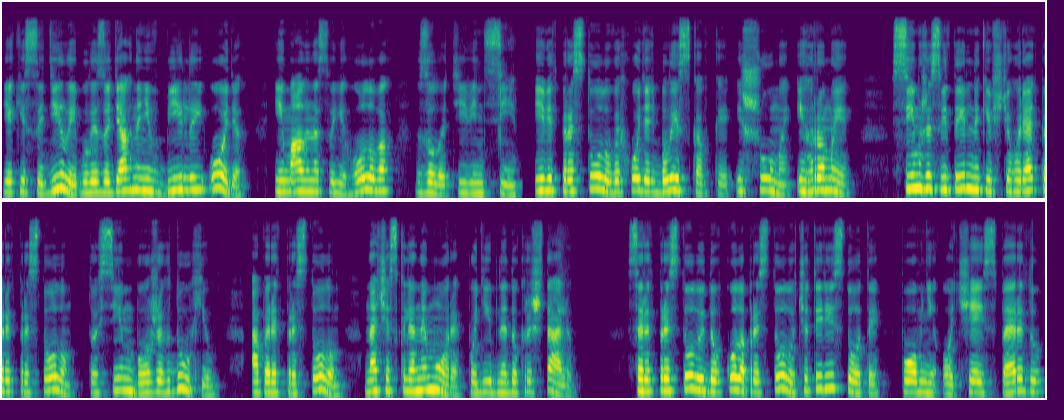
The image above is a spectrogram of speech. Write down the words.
які сиділи і були зодягнені в білий одяг і мали на своїх головах золоті вінці. І від престолу виходять блискавки, і шуми, і громи. Сім же світильників, що горять перед престолом, то сім Божих духів, а перед престолом, наче скляне море, подібне до кришталю. Серед престолу й довкола престолу чотири істоти, повні очей спереду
